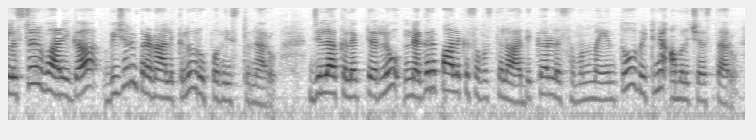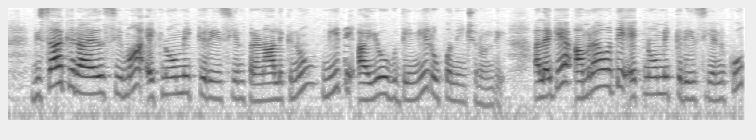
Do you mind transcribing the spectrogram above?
క్లస్టర్ వారీగా విజన్ ప్రణాళికలు రూపొందిస్తున్నారు. జిల్లా కలెక్టర్లు నగరపాలక సంస్థల అధికారుల సమన్వయంతో వీటిని అమలు చేస్తారు. విశాఖ రాయలసీమ ఎకనామిక్ రీసియన్ ప్రణాళికను నీతి ఆయోగ్ దీన్ని రూపొందించనుంది. అలాగే అమరావతి ఎకనామిక్ రీసియన్కు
